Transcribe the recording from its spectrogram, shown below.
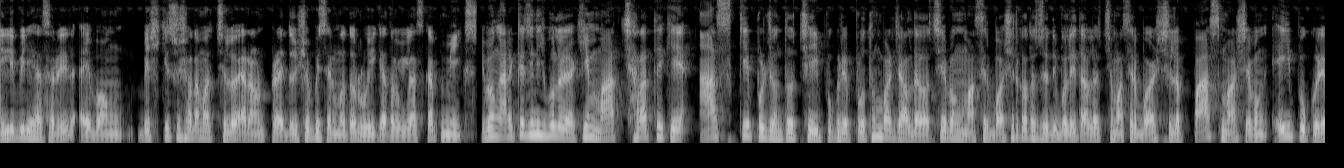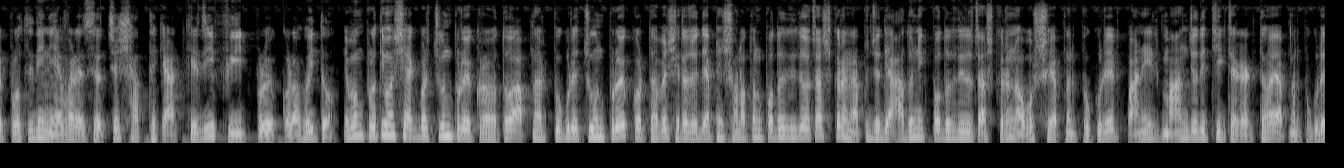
নীলিবিলি হ্যাসারির এবং বেশ কিছু সাদা মাছ ছিল অ্যারাউন্ড প্রায় দুইশো পিসের মতো রুই কাতল গ্লাস কাপ মিক্স এবং আরেকটা জিনিস বলে রাখি, মাছ ছাড়া থেকে আজকে পর্যন্ত হচ্ছে এই পুকুরে প্রথমবার জাল দেওয়া হচ্ছে এবং মাছের বয়সের কথা যদি বলি, তাহলে হচ্ছে মাছের বয়স ছিল পাঁচ মাস এবং এই পুকুরে প্রতিদিন এভারেজ হচ্ছে সাত থেকে আট কেজি ফিড প্রয়োগ করা হইতো। এবং প্রতি মাসে একবার চুন প্রয়োগ করা হতো। আপনার পুকুরে চুন প্রয়োগ করতে হবে, সেটা যদি আপনি সনাতন পদ্ধতিতেও চাষ করেন, আপনি যদি আধুনিক পদ্ধতিতেও চাষ করেন, অবশ্যই আপনার পুকুরের পানির মান যদি ঠিকঠাক রাখতে হয়, আপনার পুকুরে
